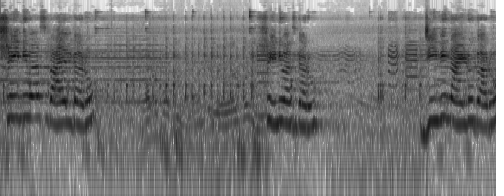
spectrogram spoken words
Srinivas Rayal గారు శ్రీనివాస్ గారు జీవి నాయుడు గారు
